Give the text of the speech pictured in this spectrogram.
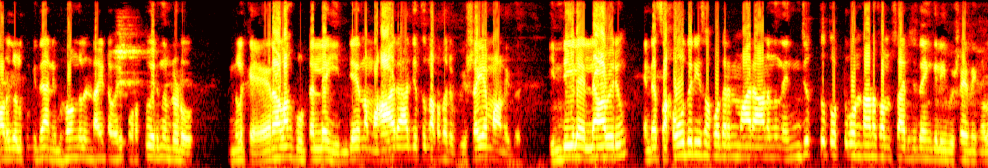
ആളുകൾക്കും ഇതേ അനുഭവങ്ങൾ ഉണ്ടായിട്ട് അവർ പുറത്തു വരുന്നുണ്ടോ നിങ്ങൾ കേരളം കൂട്ടല്ല ഇന്ത്യ എന്ന മഹാരാജ്യത്ത് നടന്നൊരു വിഷയമാണിത്. ഇന്ത്യയിലെ എല്ലാവരും എന്റെ സഹോദരി സഹോദരന്മാരാണെന്ന് നെഞ്ചത്ത് തൊട്ടുകൊണ്ടാണ് സംസാരിച്ചതെങ്കിൽ ഈ വിഷയം നിങ്ങൾ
